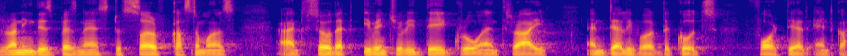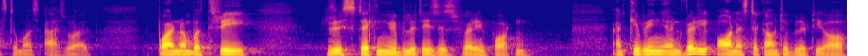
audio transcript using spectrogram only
running this business to serve customers and so that eventually they grow and thrive and deliver the goods for their end customers as well. Point number three, risk taking abilities is very important and keeping a very honest accountability of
